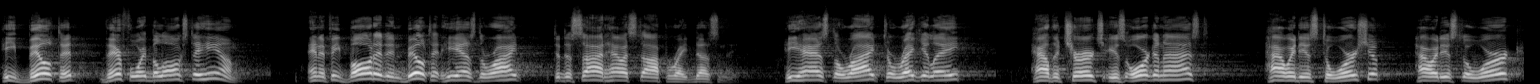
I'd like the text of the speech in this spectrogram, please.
He built it, therefore it belongs to Him. And if He bought it and built it, He has the right to decide how it's to operate, doesn't He? He has the right to regulate how the church is organized, how it is to worship, how it is to work,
